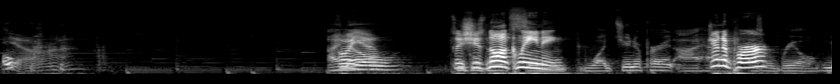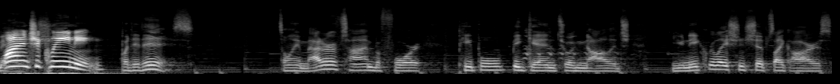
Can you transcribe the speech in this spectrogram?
oh. Yeah. I Oh, know. yeah. So she's not cleaning. What Juniper and I have Juniper, real Why aren't you cleaning? But it is. It's only a matter of time before people begin to acknowledge unique relationships like ours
